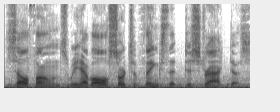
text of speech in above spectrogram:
cell phones, we have all sorts of things that distract us.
